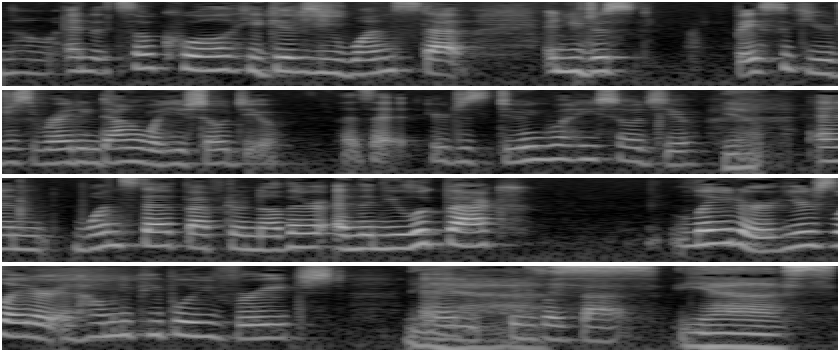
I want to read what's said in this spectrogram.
No, and it's so cool. He gives you one step, and you just basically you're just writing down what he showed you. That's it. You're just doing what he showed you, yeah and one step after another, and then you look back later, years later, and how many people you've reached, and things like that. Yes, Yes.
